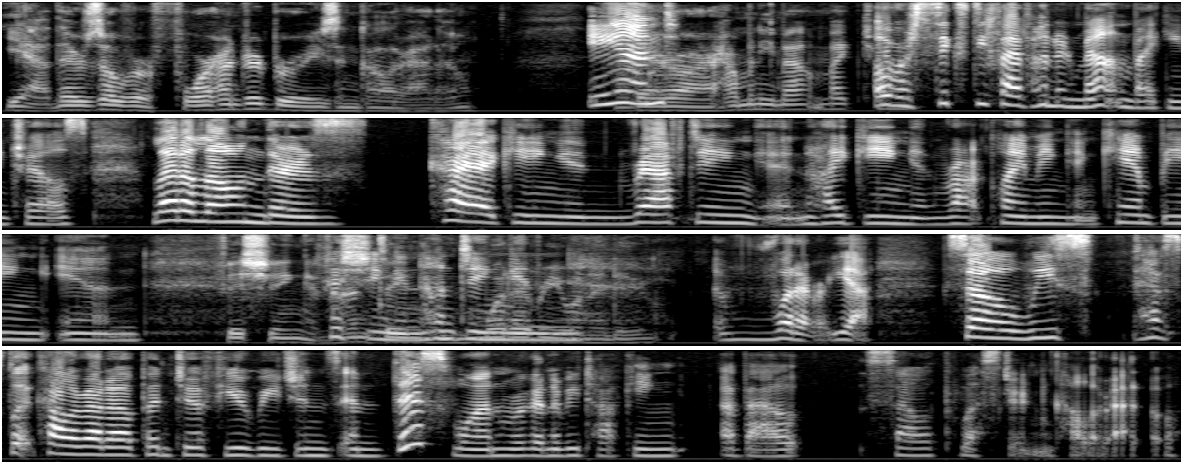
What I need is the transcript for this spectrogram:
Yeah, there's over 400 breweries in Colorado. and there are how many mountain bike trails? over 6,500 mountain biking trails. Let alone there's kayaking and rafting and hiking and rock climbing and camping and fishing and fishing hunting and hunting whatever you want to do. Whatever. Yeah. So we have split Colorado up into a few regions, and this one we're going to be talking about southwestern Colorado.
